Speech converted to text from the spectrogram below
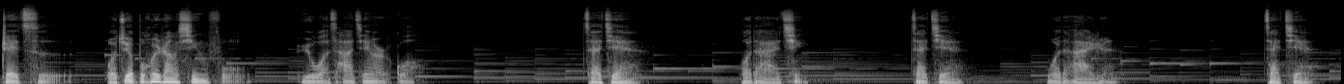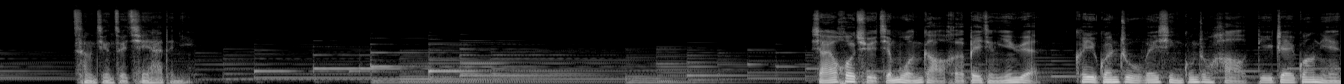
这次，我绝不会让幸福与我擦肩而过。再见，我的爱情；再见，我的爱人；再见，曾经最亲爱的你。想要获取节目文稿和背景音乐，可以关注微信公众号 DJ 光年。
